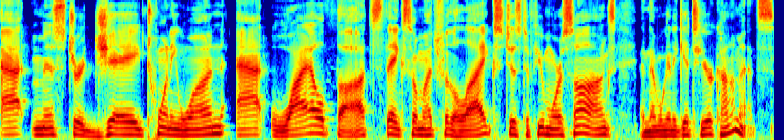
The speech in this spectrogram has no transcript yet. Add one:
at Mr. J21 at Wild Thoughts. Thanks so much for the likes. Just a few more songs, and then we're going to get to your comments.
